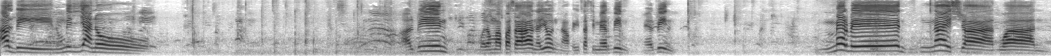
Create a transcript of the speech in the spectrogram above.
Alvin Humiliano. Alvin, walang mapasahan. Ayun, nakita si Mervin. Mervin. Mervin! Nice shot. One.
